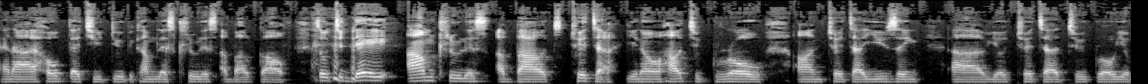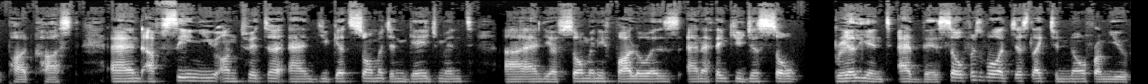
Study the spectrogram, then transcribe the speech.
and I hope that you do become less clueless about golf. So today, I'm clueless about Twitter. You know how to grow on Twitter using uh, your Twitter to grow your podcast. And I've seen you on Twitter, and you get so much engagement, uh, and you have so many followers, and I think you're just so brilliant at this. So first of all, I'd just like to know from you,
